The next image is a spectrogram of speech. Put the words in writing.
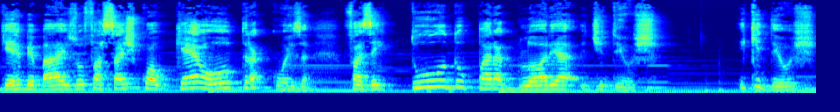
quer bebais ou façais qualquer outra coisa, fazei tudo para a glória de Deus. E que Deus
